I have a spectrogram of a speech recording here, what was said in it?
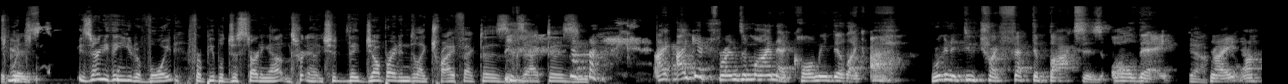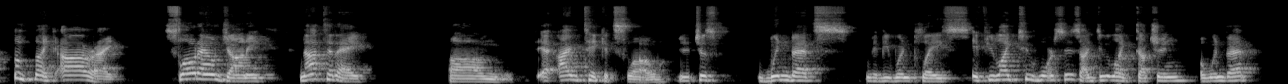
Because Is there anything you'd avoid for people just starting out? Should they jump right into like trifectas, exactas? And, I, I get friends of mine that call me. They're like, "Ah, we're gonna do trifecta boxes all day." Yeah. Right. Uh, I'm like, "All right, slow down, Johnny. Not today." Um, I would take it slow. Just win bets, maybe win place. If you like two horses, I do like dutching a win bet.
